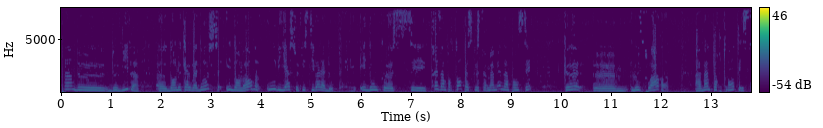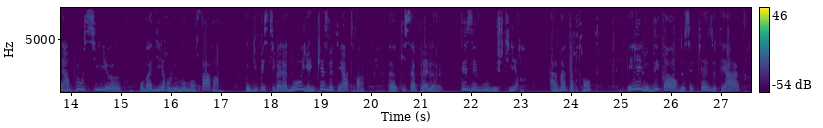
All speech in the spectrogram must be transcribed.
plein de, villes euh, dans le Calvados et dans l'Orne où il y a ce festival ado. Et donc, euh, c'est très important parce que ça m'amène à penser que euh, le soir, à 20h30, et c'est un peu aussi, on va dire, le moment phare du festival ado, il y a une pièce de théâtre qui s'appelle Taisez-vous ou je tire, à 20h30. Et le décor de cette pièce de théâtre,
